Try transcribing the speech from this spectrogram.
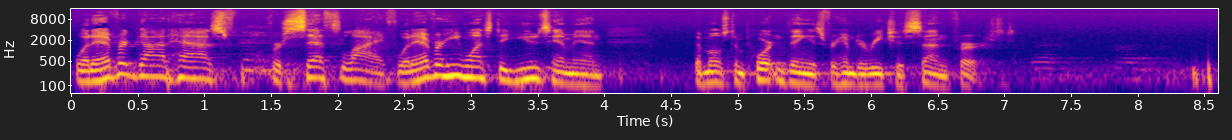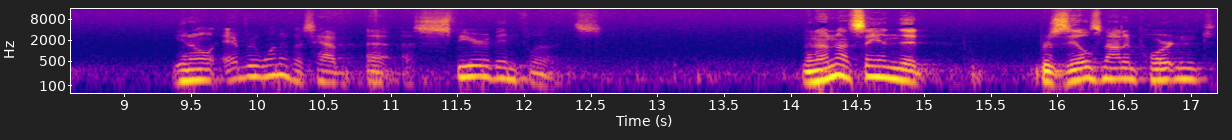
Whatever God has for Seth's life, whatever he wants to use him in, the most important thing is for him to reach his son first. You know, every one of us have a, a sphere of influence. And I'm not saying that Brazil's not important.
